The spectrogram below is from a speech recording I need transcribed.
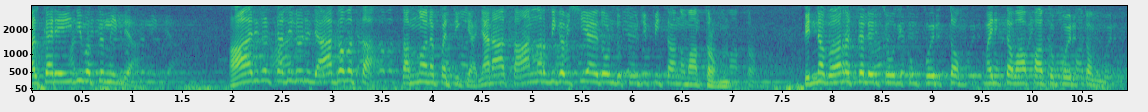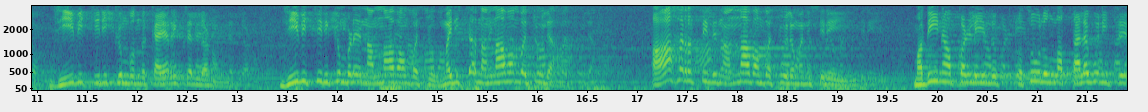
ആൾക്കാരെ എഴുതി വെക്കുന്നില്ല. ആരുകൾക്ക് അതിലൊരു ലാഘവത്ത? തന്നോനെ പറ്റിക്ക. ഞാൻ ആ സാന്ദർഭിക വിഷയമായതുകൊണ്ട് സൂചിപ്പിച്ചാന്ന് മാത്രം. പിന്നെ വേറെ ചിലർ ചോദിക്കും പൊരുത്തം. മരിച്ച വാപ്പാക്ക് പൊരുത്തം. ജീവിച്ചിരിക്കുമ്പോ ഒന്ന് കയറി ചെല്ലണം. ജീവിച്ചിരിക്കുമ്പോഴേ നന്നാവാൻ പറ്റൂ. മരിച്ചാൽ നന്നാവാൻ പറ്റൂല. ആഹാരത്തിൽ നന്നാവാൻ പറ്റൂല മനുഷ്യരെ. മദീന പള്ളിയിൽ റസൂലുള്ള തലകുനിച്ച്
